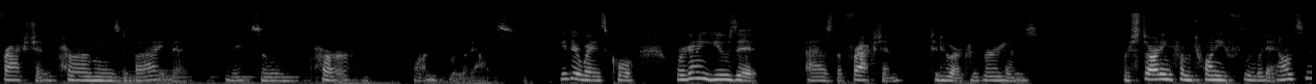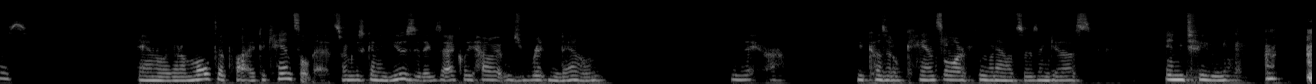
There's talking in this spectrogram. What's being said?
fraction. Per means divide, right? So per one fluid ounce. Either way is cool. We're going to use it as the fraction to do our conversions. We're starting from 20 fluid ounces, and we're going to multiply to cancel that. So I'm just going to use it exactly how it was written down there because it'll cancel our fluid ounces and get us into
